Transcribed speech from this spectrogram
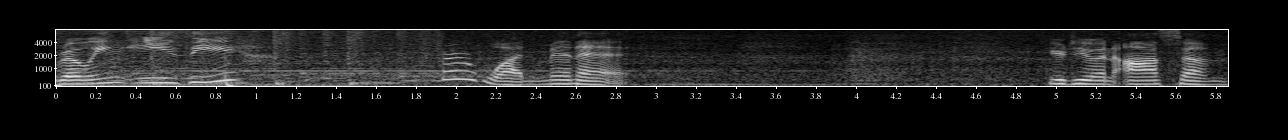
Rowing easy for one minute. You're doing awesome.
